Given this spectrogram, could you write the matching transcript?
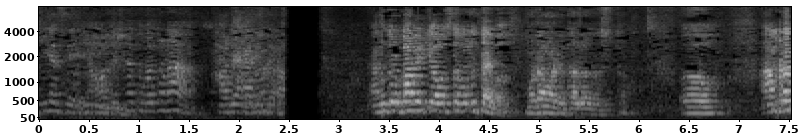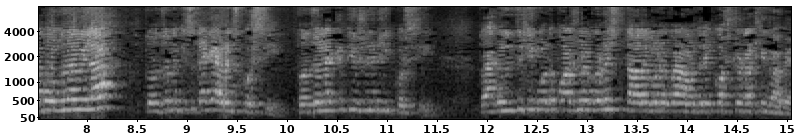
ঠিক আছে? আমাদের সাথে হতো না হাড়ি এখন তোর বাবার কি অবস্থা বন্ধু তাই বল। মোটামুটি ভালো দোস্ত ও আমরা বন্ধুরা মিলা তোর জন্য কিছু টাকা অ্যারেঞ্জ করছি। তোর জন্য একটা টিউশনি ঠিক করছি। তো এখন যদি ঠিক মতো পড়াশোনা করিস তাহলে মনে কর আমাদের এই কষ্টটা ঠিক হবে।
